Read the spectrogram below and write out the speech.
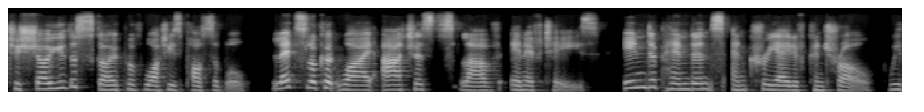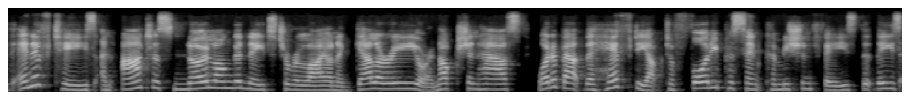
to show you the scope of what is possible. Let's look at why artists love NFTs independence and creative control. With NFTs, an artist no longer needs to rely on a gallery or an auction house. What about the hefty up to 40% commission fees that these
